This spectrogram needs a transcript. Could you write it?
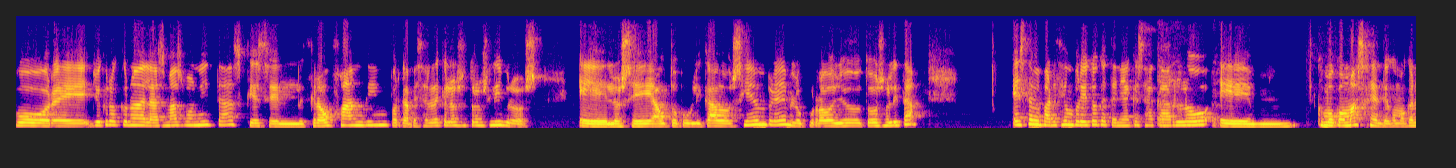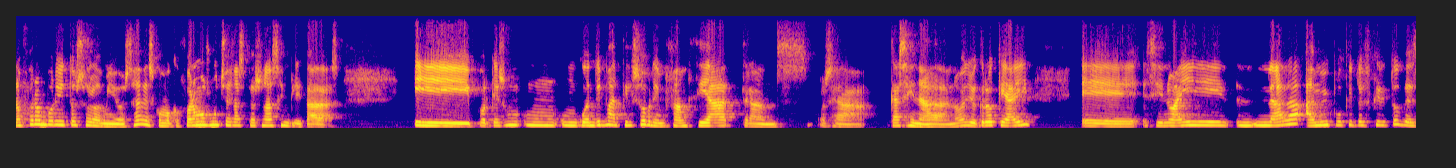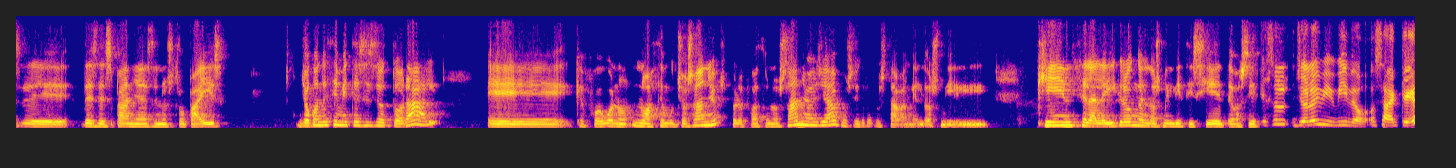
por, eh, yo creo que una de las más bonitas, que es el crowdfunding, porque a pesar de que los otros libros eh, los he autopublicado siempre, me lo he currado yo todo solita, este me parecía un proyecto que tenía que sacarlo eh, como con más gente, como que no fuera un proyecto solo mío, ¿sabes? Como que fuéramos muchas las personas implicadas. Y porque es un cuento infantil sobre infancia trans, o sea, casi nada, ¿no? Yo creo que hay, eh, si no hay nada, hay muy poquito escrito desde, desde España, desde nuestro país. Yo cuando hice mi tesis doctoral, eh, que fue, bueno, no hace muchos años, pero fue hace unos años ya, pues yo creo que estaba en el 2015, la leí creo en el 2017 o así. Eso yo lo he vivido, o sea que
